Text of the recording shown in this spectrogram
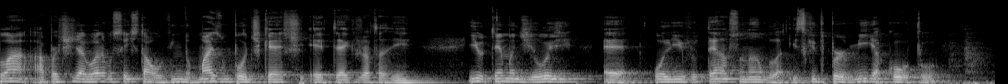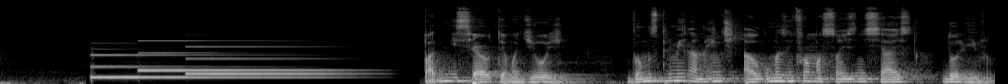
Olá, a partir de agora você está ouvindo mais um podcast ETEC JD. E o tema de hoje é o livro Terra Sonâmbula, escrito por Mia Couto. Para iniciar o tema de hoje, vamos primeiramente a algumas informações iniciais do livro.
